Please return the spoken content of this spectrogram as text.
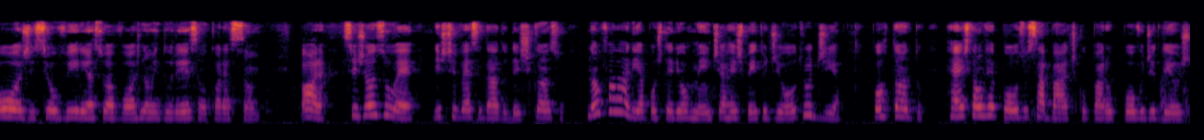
Hoje, se ouvirem a sua voz, não endureçam o coração. Ora, se Josué lhes tivesse dado descanso, não falaria posteriormente a respeito de outro dia. Portanto, resta um repouso sabático para o povo de Deus,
